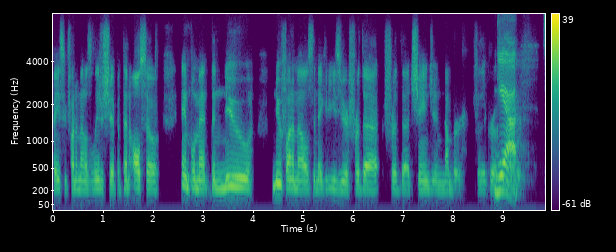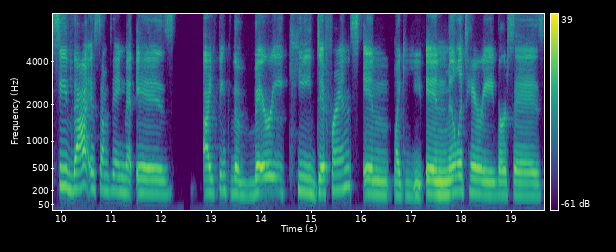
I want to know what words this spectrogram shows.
basic fundamentals of leadership but then also implement the new new fundamentals that make it easier for the for the change in number for the growth yeah. see that is something that is I think the very key difference in like in military versus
